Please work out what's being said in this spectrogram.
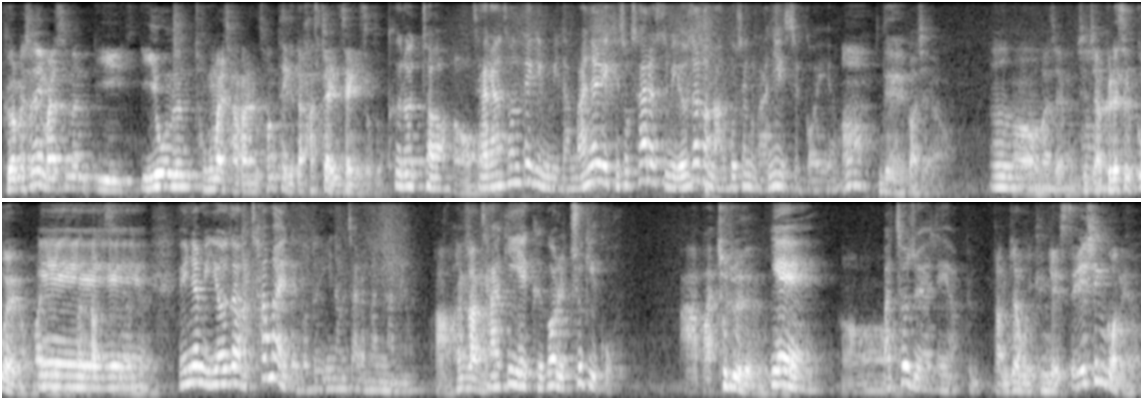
그러면 선생님 말씀은 이 이혼은 정말 잘하는 선택이다 각자 인생에 있어서. 그렇죠. 어. 잘한 선택입니다. 만약에 계속 살았으면 여자가 마음고생을 많이 했을 거예요. 아, 네 맞아요. 음. 어 맞아요. 진짜 어. 그랬을 거예요. 많이 예, 만났으면. 예. 왜냐면 이 여자가 참아야 되거든, 이 남자를 만나면. 아 항상 자기의 그거를 죽이고, 아 맞춰줘야 되는군요. 예, 아, 맞춰줘야 돼요. 그 남자분이 굉장히 세신 거네요.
